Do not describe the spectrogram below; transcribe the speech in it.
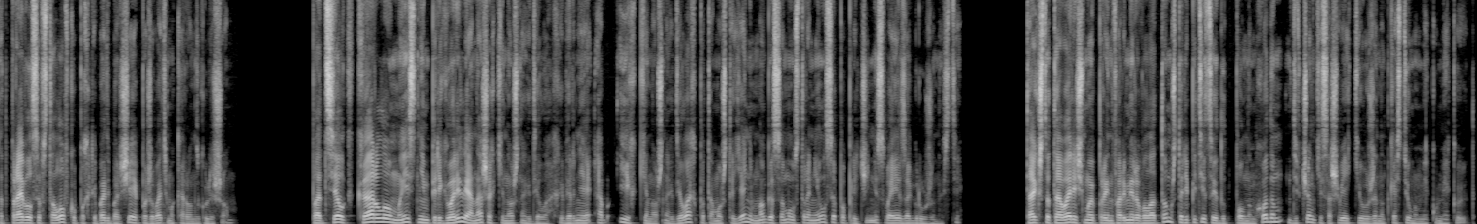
Отправился в столовку похлебать борща и пожевать макарон с гуляшом. Подсел к Карлу, мы с ним переговорили о наших киношных делах. Вернее, об их киношных делах, потому что я немного самоустранился по причине своей загруженности. Так что товарищ мой проинформировал о том, что репетиции идут полным ходом, девчонки со швейки уже над костюмами кумекают.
